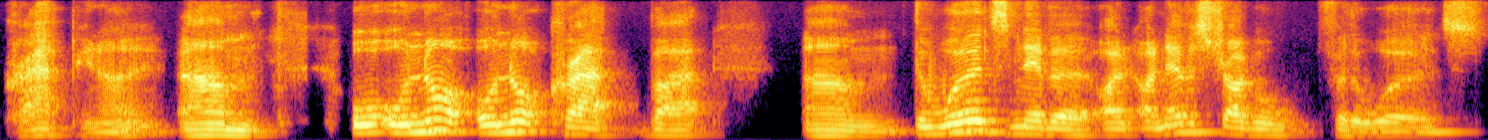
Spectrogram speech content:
crap you know? Um or, or not or not crap but um the words never I, I never struggle for the words.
